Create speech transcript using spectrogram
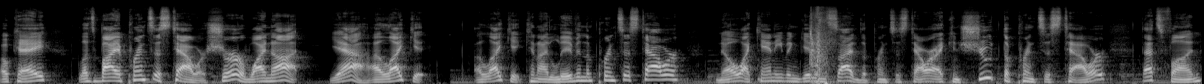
Okay, let's buy a princess tower. Sure, why not? Yeah, I like it. I like it. Can I live in the princess tower? No, I can't even get inside the princess tower. I can shoot the princess tower. That's fun.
